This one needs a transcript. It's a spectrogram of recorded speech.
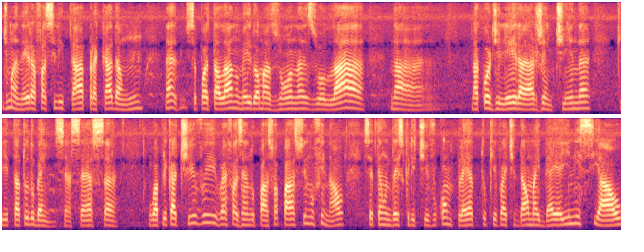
de maneira a facilitar para cada um. Né? Você pode estar lá no meio do Amazonas ou lá na, na Cordilheira Argentina, que está tudo bem, você acessa o aplicativo e vai fazendo passo a passo e no final você tem um descritivo completo que vai te dar uma ideia inicial,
